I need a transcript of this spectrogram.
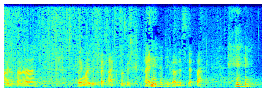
like the sound of that. I think I might just step back for a bit. I think I'll just step back.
